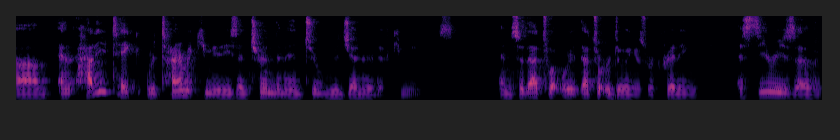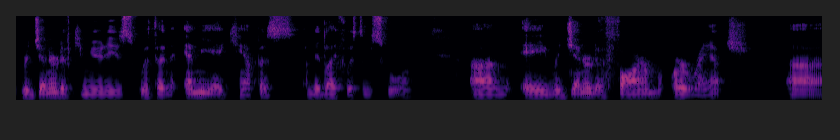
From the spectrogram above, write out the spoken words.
Um, and how do you take retirement communities and turn them into regenerative communities? And so that's what we're that's what we're doing is we're creating a series of regenerative communities with an MEA campus, a midlife wisdom school, um, a regenerative farm or ranch uh,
